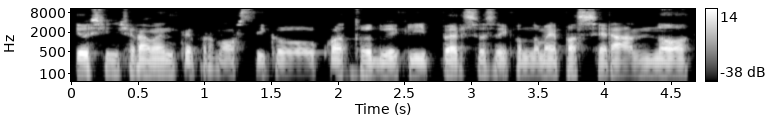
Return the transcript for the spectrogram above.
Io sinceramente pronostico 4-2 Clippers, secondo me passeranno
